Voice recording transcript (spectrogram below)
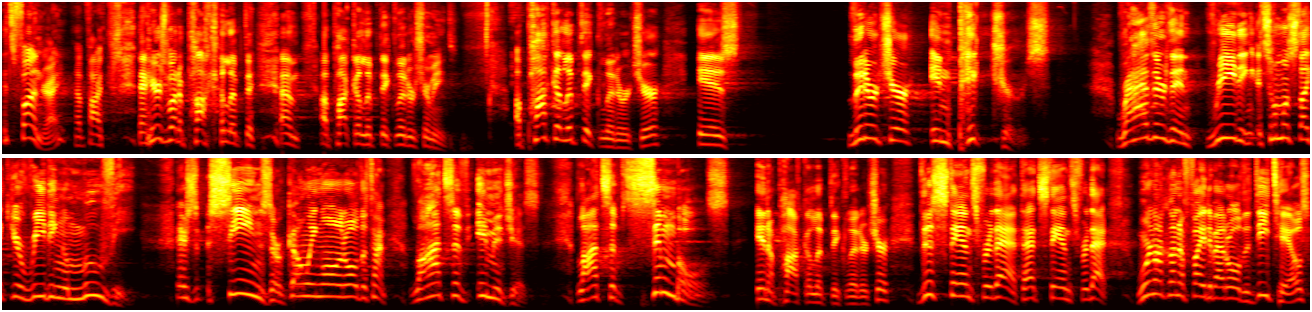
It's fun, right? Apoc- now, here's what apocalyptic um, apocalyptic literature means. Apocalyptic literature is literature in pictures. Rather than reading, it's almost like you're reading a movie. There's scenes that are going on all the time, lots of images, lots of symbols in apocalyptic literature. This stands for that, that stands for that. We're not going to fight about all the details.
